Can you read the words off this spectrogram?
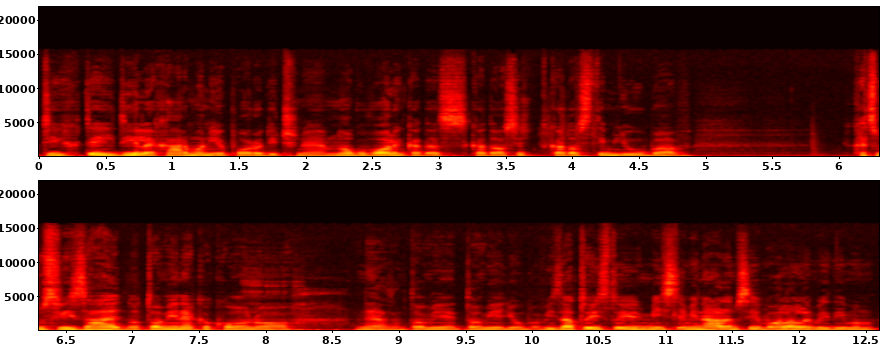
tih, te idile, harmonije porodične, mnogo volim kada, kada, osjeć, kada osjetim ljubav, kad smo svi zajedno, to mi je nekako ono, ne znam, to mi je, to mi je ljubav. I zato isto mislim i nadam se i voljela bih da imam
